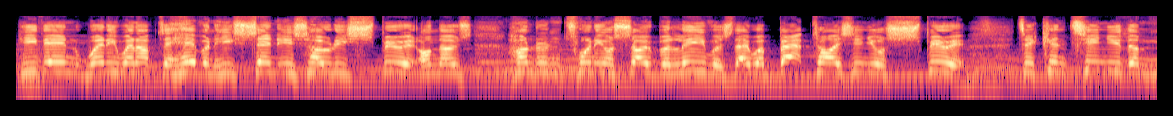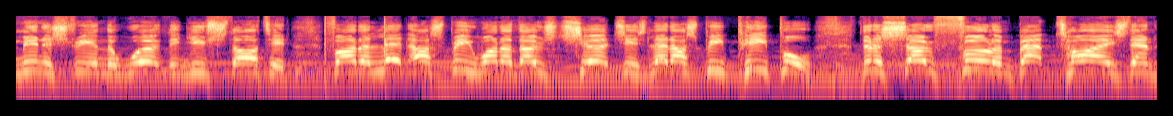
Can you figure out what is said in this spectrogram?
He then, when he went up to heaven, he sent his Holy Spirit on those 120 or so believers. They were baptized in your spirit to continue the ministry and the work that you started. Father, let us be one of those churches. Let us be people that are so full and baptized and,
